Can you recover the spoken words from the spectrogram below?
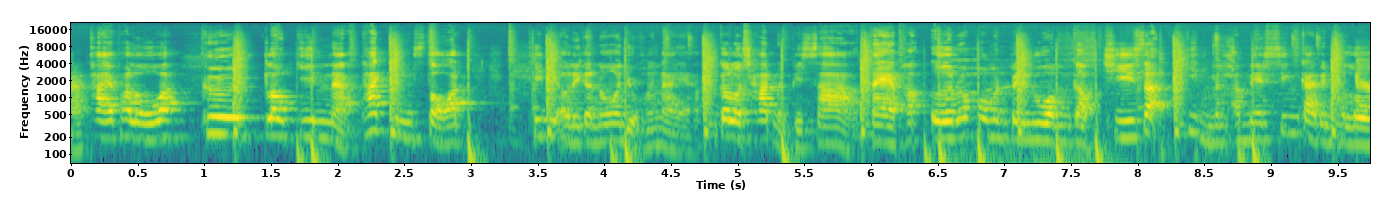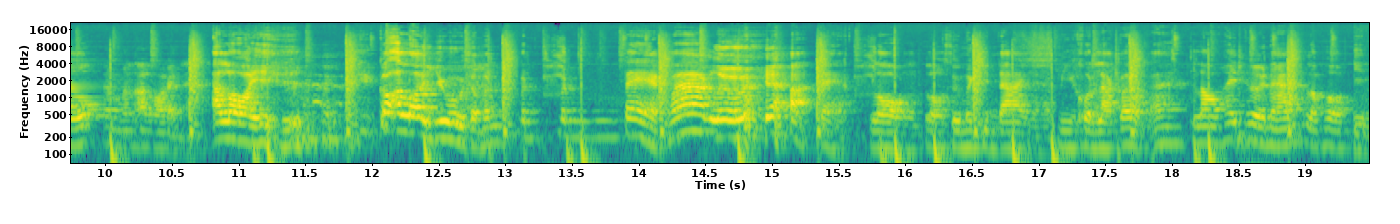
นะคล้ายพะโล้อะคือเรากินอะถ้ากินซอสที่มีออริกาโนอยู่ข้างในอะครับก็รสชาติเหมือนพิซซ่า แต่เผอิญว่าพอมันเป็นรวมกับชีสอะกลิ่นมัน Amazing กลายเป็นพะโล้แต่มันอร่อยนะ อร่อย ก็อร่อยอยู่แต่มันมันมันแปลกมากเลยอะแปลกลองลองซื้อมากินได้นะครับมีคนรักก็แบบอะเราให้เธอนะ เราพอกิน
